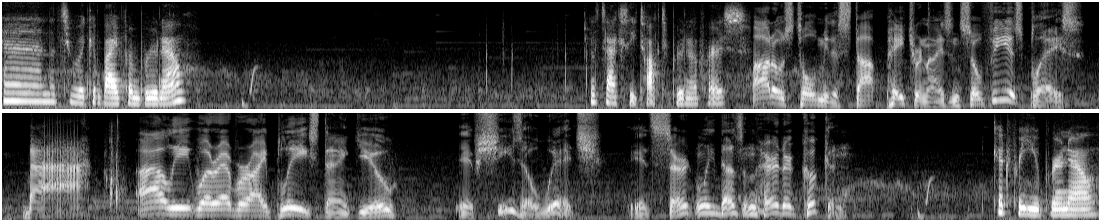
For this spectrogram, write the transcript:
And let's see what we can buy from Bruno. Let's actually talk to Bruno first. Otto's told me to stop patronizing Sophia's place. Bah, I'll eat wherever I please, thank you. If she's a witch, it certainly doesn't hurt her cooking. Good for you, Bruno.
